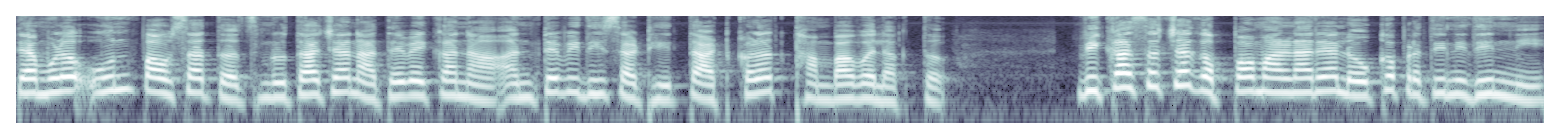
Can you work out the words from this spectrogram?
त्यामुळं ऊन पावसातच मृताच्या नातेवाईकांना अंत्यविधीसाठी ताटकळत थांबावं लागतं. विकासाच्या गप्पा मारणाऱ्या लोकप्रतिनिधींनी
